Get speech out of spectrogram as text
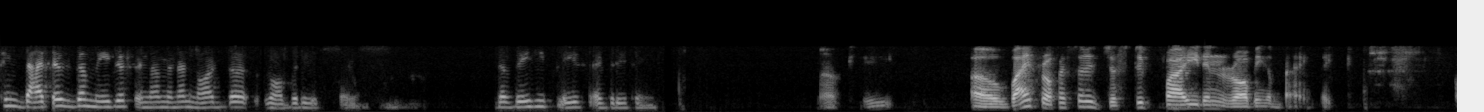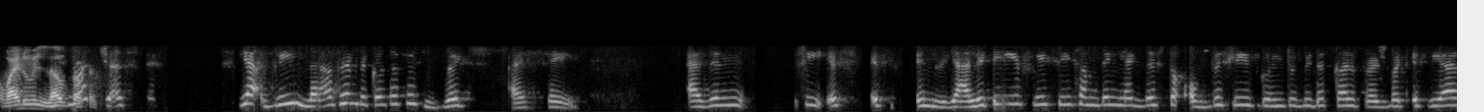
think that is the major phenomenon not the robbery itself. The way he plays everything. Okay. Uh, why professor is justified in robbing a bank? Like, why do we love not professor? just yeah we love him because of his wits i say as in see if if in reality if we see something like this so obviously is going to be the culprit but if we are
